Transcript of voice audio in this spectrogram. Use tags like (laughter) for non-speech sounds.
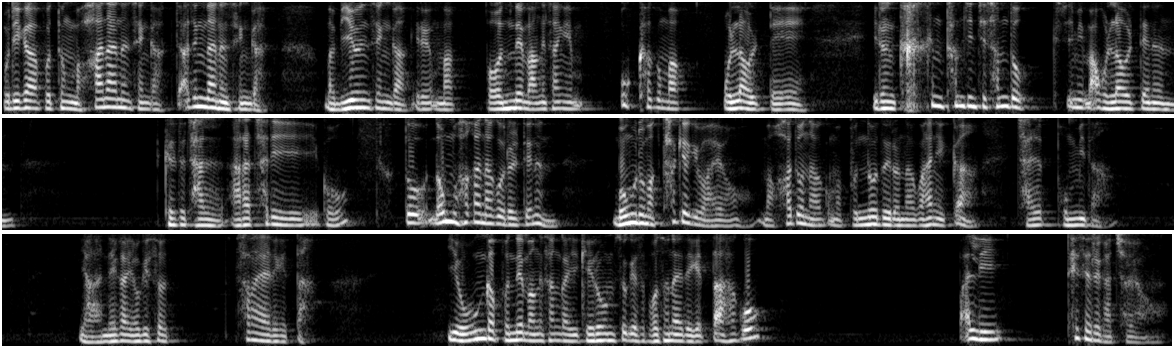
우리가 보통 막 화나는 생각, 짜증나는 생각, 막 미운 생각, 이런 막 번뇌 망상이 욱 하고 막 올라올 때 이런 큰 탐진치 삼독심이 막 올라올 때는 그래도 잘 알아차리고 또 너무 화가 나고 그럴 때는 몸으로 막 타격이 와요. 막 화도 나고 막 분노도 일어나고 하니까 잘 봅니다. 야, 내가 여기서 살아야 되겠다. 이 온갖 번뇌망상과 이 괴로움 속에서 벗어나야 되겠다 하고 빨리 태세를 갖춰요.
